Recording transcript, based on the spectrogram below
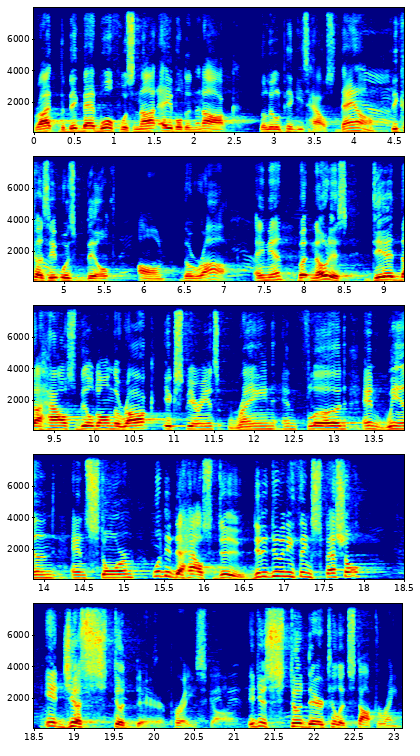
right? The big bad wolf was not able to knock the little piggy's house down because it was built on the rock. Amen. But notice, did the house built on the rock experience rain and flood and wind and storm? What did the house do? Did it do anything special? It just stood there, praise God. It just stood there till it stopped raining.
